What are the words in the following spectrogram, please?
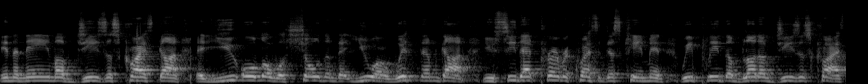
in the name of Jesus Christ, God, that you, oh Lord, will show them that you are with them, God. You see that prayer request that just came in. We plead plead the blood of Jesus Christ.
